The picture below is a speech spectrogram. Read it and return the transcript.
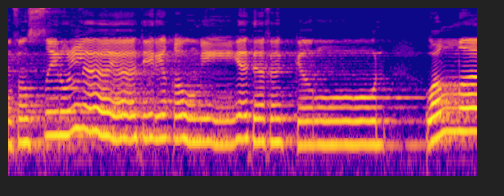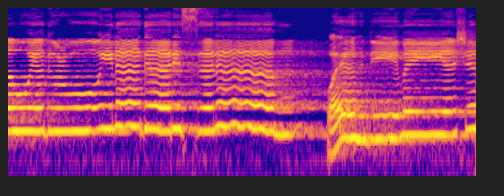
نفصل الآيات لقوم يتفكرون. والله يدعو إلى دار السلام ويهدي من يشاء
